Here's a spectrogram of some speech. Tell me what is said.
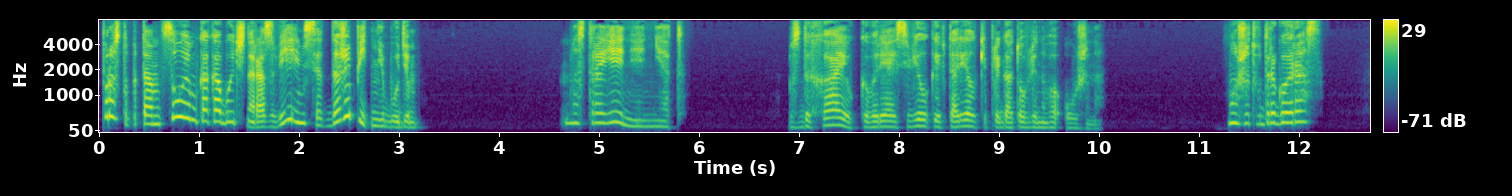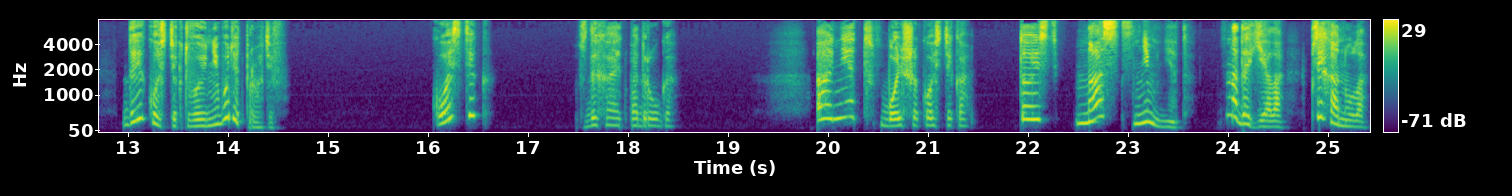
Просто потанцуем, как обычно, развеемся, даже пить не будем. Настроения нет. Вздыхаю, ковыряясь вилкой в тарелке приготовленного ужина. Может, в другой раз? Да и Костик твой не будет против? Костик? Вздыхает подруга. А нет больше Костика. То есть нас с ним нет. Надоело, психанула.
